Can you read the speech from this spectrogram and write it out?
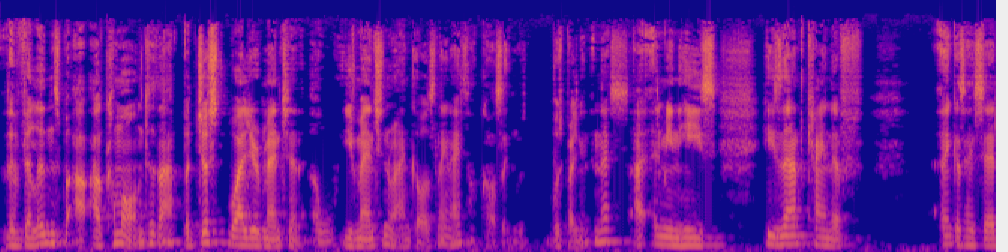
the villains. But I'll, I'll, come on to that. But just while you're mentioning, oh, you've mentioned Ryan Gosling. I thought Gosling was, was brilliant in this. I, I mean, he's he's that kind of I think, as I said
